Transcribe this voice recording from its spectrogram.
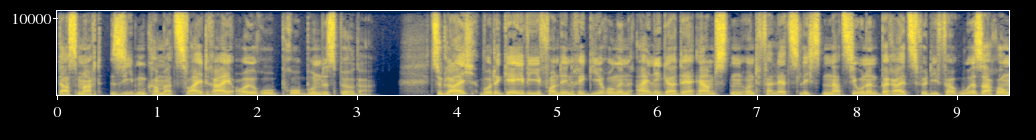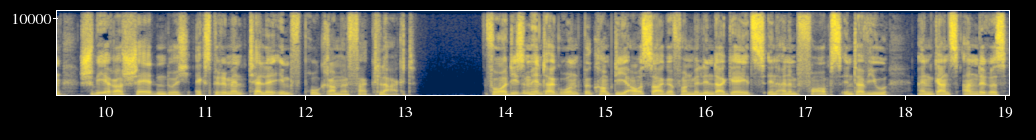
Das macht 7,23 Euro pro Bundesbürger. Zugleich wurde Gavi von den Regierungen einiger der ärmsten und verletzlichsten Nationen bereits für die Verursachung schwerer Schäden durch experimentelle Impfprogramme verklagt. Vor diesem Hintergrund bekommt die Aussage von Melinda Gates in einem Forbes-Interview ein ganz anderes,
